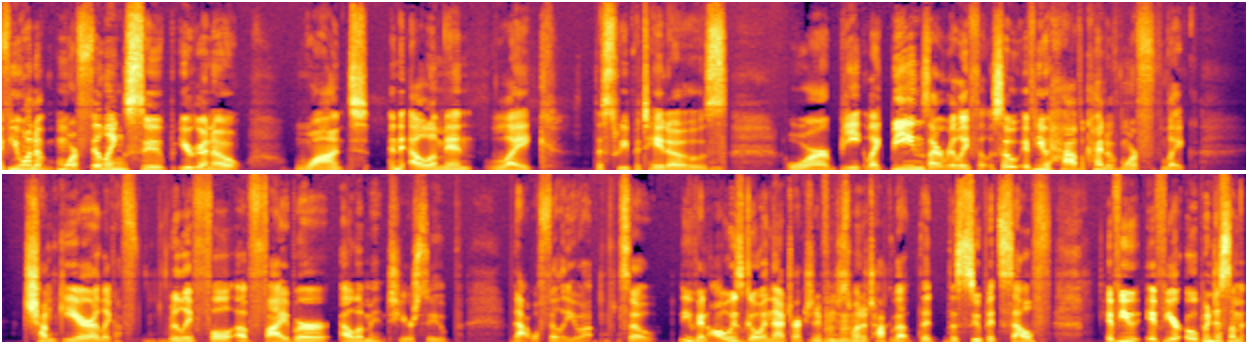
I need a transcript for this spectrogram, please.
if you want a more filling soup, you're going to want an element like the sweet potatoes or bean like beans are really filling. So if you have a kind of more f- like chunkier, like a f- really full of fiber element to your soup, that will fill you up. So you can always go in that direction if you just mm-hmm. want to talk about the the soup itself. If you if you're open to some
